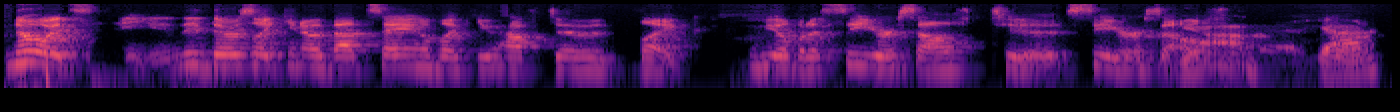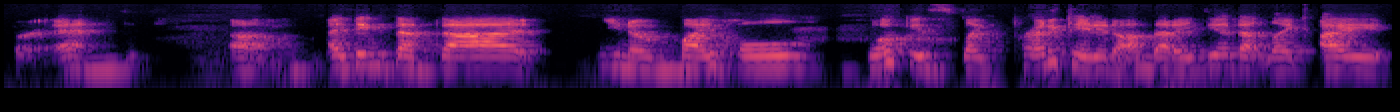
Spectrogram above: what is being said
No it's there's like you know that saying of like you have to like be able to see yourself to see yourself. Yeah. Yeah, and um, i think that that you know my whole book is like predicated on that idea that like i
